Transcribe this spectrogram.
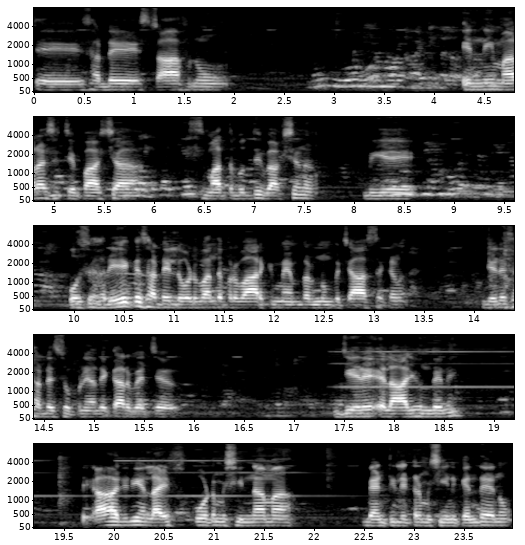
ਤੇ ਸਾਡੇ ਸਟਾਫ ਨੂੰ ਇੰਨੀ ਮਹਾਰਾਜ ਸੱਚੇ ਪਾਤਸ਼ਾਹ ਸਮਤ ਬੁੱਧੀ ਬਖਸ਼ਣ ਵੀ ਇਹ ਉਸ ਹਰੇਕ ਸਾਡੇ ਲੋੜਵੰਦ ਪਰਿਵਾਰਕ ਮੈਂਬਰ ਨੂੰ ਬਚਾ ਸਕਣ, ਜਿਹੜੇ ਸਾਡੇ ਸੁਪਨਿਆਂ ਦੇ ਘਰ ਵਿੱਚ ਜੇਰੇ ਇਲਾਜ ਹੁੰਦੇ ਨੇ। ਤੇ ਆਹ ਜਿਹੜੀਆਂ ਲਾਈਫ ਸਪੋਰਟ ਮਸ਼ੀਨਾਂ ਵਾ ਵੈਂਟੀਲੇਟਰ ਮਸ਼ੀਨ ਕਹਿੰਦੇ ਇਹਨੂੰ,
